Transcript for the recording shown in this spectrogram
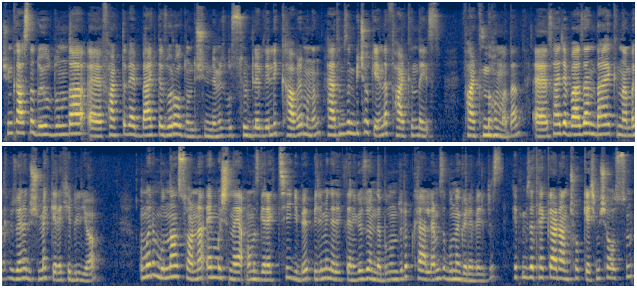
Çünkü aslında duyulduğunda e, farklı ve belki de zor olduğunu düşündüğümüz bu sürdürülebilirlik kavramının hayatımızın birçok yerinde farkındayız. Farkında olmadan. E, sadece bazen daha yakından bakıp üzerine düşünmek gerekebiliyor. Umarım bundan sonra en başında yapmamız gerektiği gibi bilimin dediklerini göz önünde bulundurup kararlarımızı buna göre veririz. Hepimize tekrardan çok geçmiş olsun.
